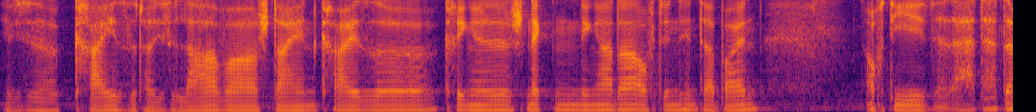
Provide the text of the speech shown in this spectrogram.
ja, diese Kreise da, diese Lava, Steinkreise, Kringel, Schneckendinger da auf den Hinterbeinen. Auch die, da, da, da,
